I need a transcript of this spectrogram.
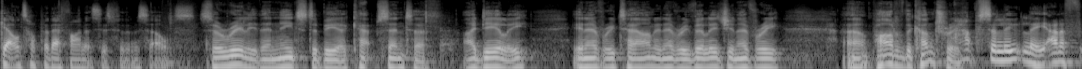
get on top of their finances for themselves. So really there needs to be a CAP centre, ideally, in every town, in every village, in every uh, part of the country. Absolutely, and if,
